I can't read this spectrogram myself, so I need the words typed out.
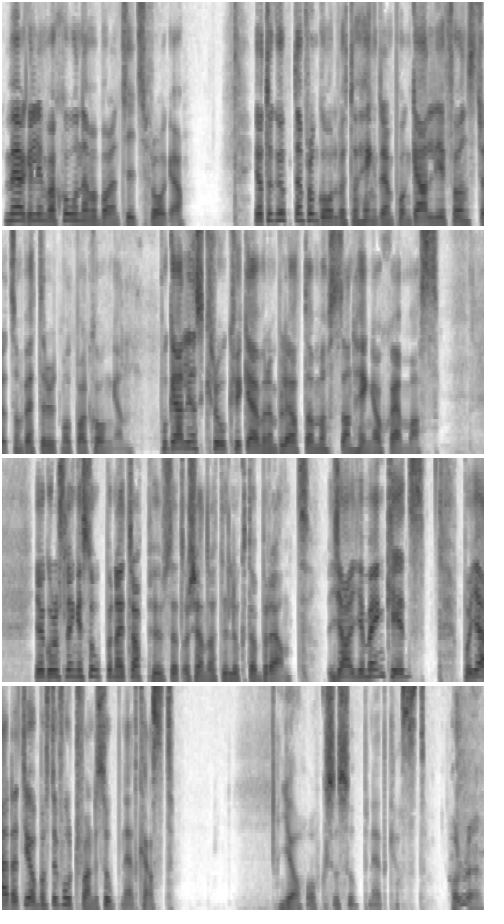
Mögelinvasionen var bara en tidsfråga. Jag tog upp den från golvet och hängde den på en galge i fönstret som vetter ut mot balkongen. På galgens krok fick även den blöta mössan hänga och skämmas. Jag går och slänger soporna i trapphuset och känner att det luktar bränt. Jajamän kids! På Gärdet jobbas det fortfarande sopnedkast. Jag har också sopnedkast. Har du det?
